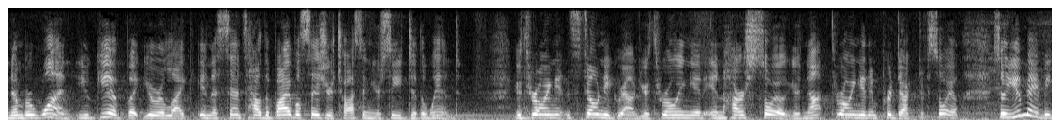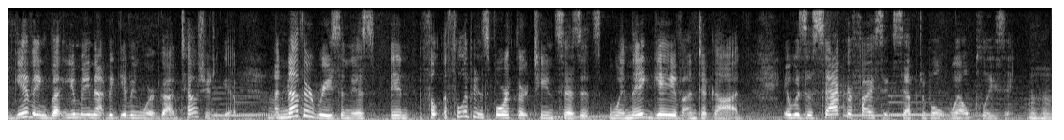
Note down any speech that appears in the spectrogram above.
Number one, you give, but you're like, in a sense, how the Bible says you're tossing your seed to the wind. You're throwing it in stony ground. You're throwing it in harsh soil. You're not throwing it in productive soil. So you may be giving, but you may not be giving where God tells you to give. Mm-hmm. Another reason is in Philippians 4:13 says it's when they gave unto God, it was a sacrifice acceptable, well pleasing. Mm-hmm.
